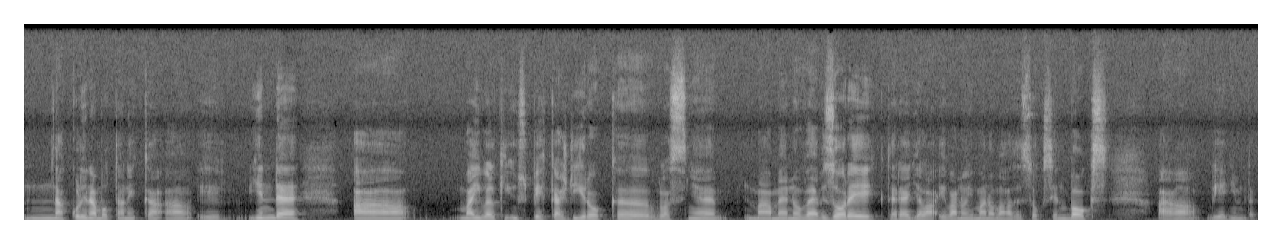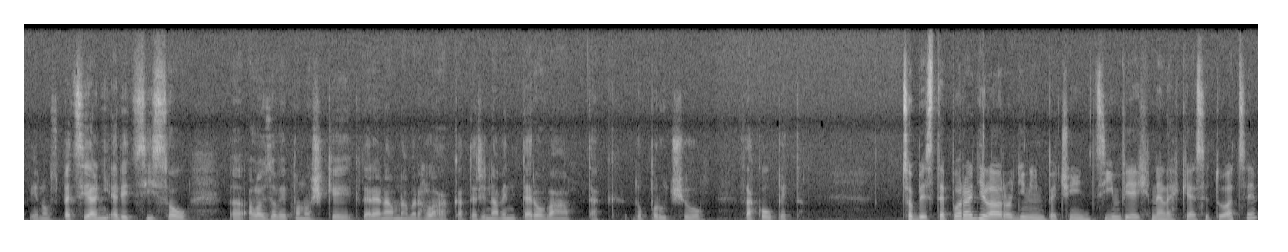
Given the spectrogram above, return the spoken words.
na Kulina Botanika a i jinde a mají velký úspěch každý rok. Eh, vlastně máme nové vzory, které dělá Ivano Imanová ze Soxin Box a v jedním, tak jenom speciální edicí jsou eh, Alojzovy ponožky, které nám navrhla Kateřina Winterová, tak doporučuji zakoupit. Co byste poradila rodinným pečenicím v jejich nelehké situaci?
